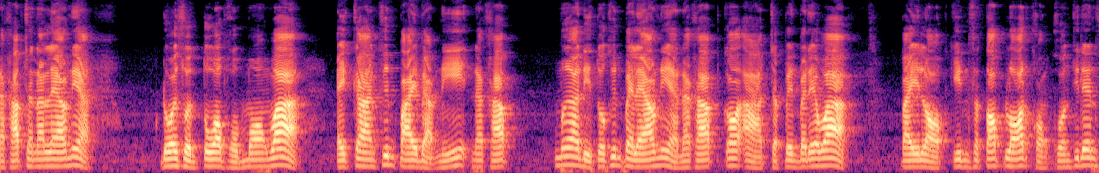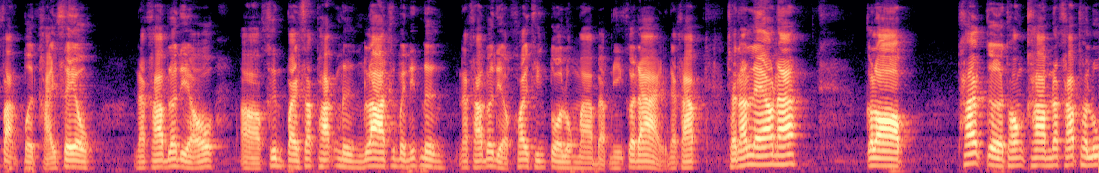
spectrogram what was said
นะครับ ฉะนั้นแล้วเนี่ยโดยส่วนตัวผมมองว่าไอการขึ้นไปแบบนี้นะครับ เมื่อดีดตัวขึ้นไปแล้วเนี่ยนะครับ ก็อาจจะเป็นไปได้ว่าไปหลอกกินสต็อปลอสของคนที่เล่นฝั่งเปิดขายเซลล์นะครับ แล้วเดี๋ยว ขึ้นไปสักพักหนึ่งลากขึ้นไปนิดนึงนะครับแล้วเดี๋ยวค่อยทิ้งตัวลงมาแบบนี้ก็ได้นะครับ ฉะนั้นแล้วนะ กรอบถ้าเกิดทองคำนะครับทะลุ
